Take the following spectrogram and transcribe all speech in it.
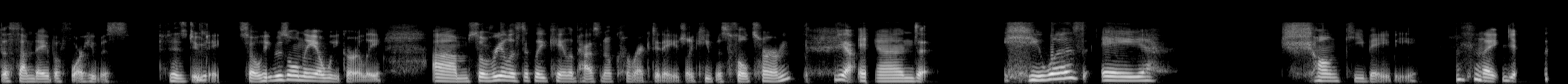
the Sunday before he was his due date. So he was only a week early. Um, so realistically, Caleb has no corrected age. Like he was full term. Yeah. And he was a chunky baby. like, yeah.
